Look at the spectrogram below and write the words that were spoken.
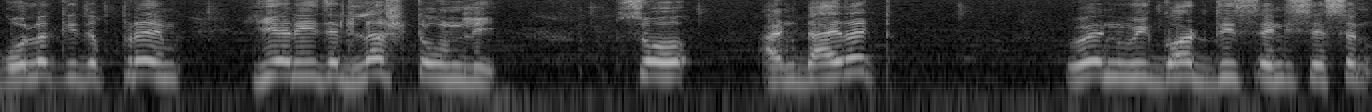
golak is a prem, here is a lust only. So and direct when we got this initiation,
